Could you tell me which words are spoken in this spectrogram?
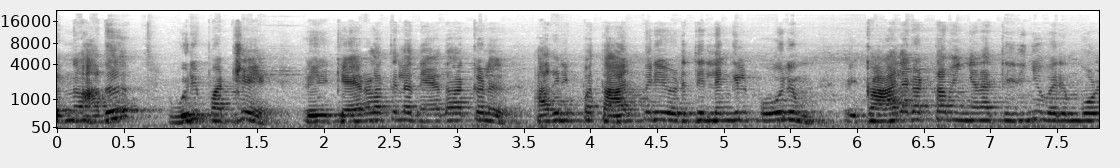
എന്ന് അത് ഒരു പക്ഷേ കേരളത്തിലെ നേതാക്കൾ അതിനിപ്പോൾ താല്പര്യം എടുത്തില്ലെങ്കിൽ പോലും കാലഘട്ടം ഇങ്ങനെ തിരിഞ്ഞു വരുമ്പോൾ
